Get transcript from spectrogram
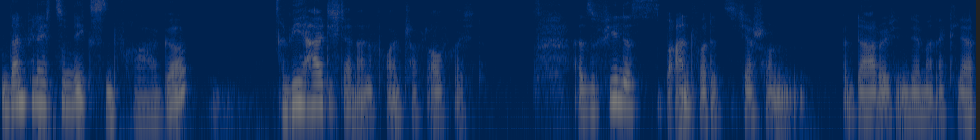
dann vielleicht zur nächsten Frage. Wie halte ich denn eine Freundschaft aufrecht? Also vieles beantwortet sich ja schon dadurch, indem man erklärt,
